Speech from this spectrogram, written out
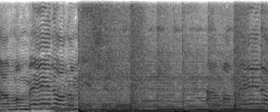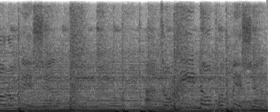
I'm a man on a mission.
